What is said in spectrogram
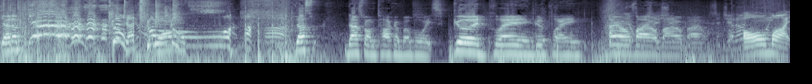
Get him. Yes! Let's go. That's that's what I'm talking about, boys. Good playing. Good playing. Bio, bio, bio, bio. Oh my.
